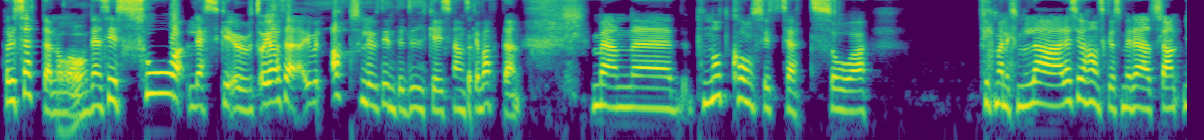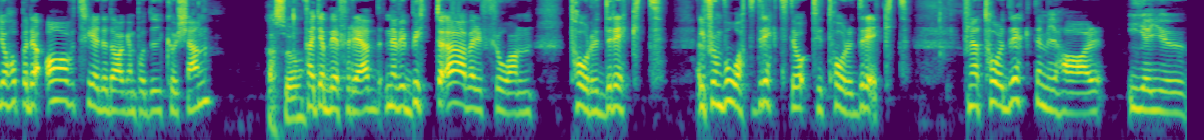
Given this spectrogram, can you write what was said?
Har du sett den någon Ja. gång? Den ser så läskig ut. Och jag, här, jag vill absolut inte dyka i svenska vatten. Men eh, på något konstigt sätt så fick man liksom lära sig att handskas med rädslan. Jag hoppade av tredje dagen på dykkursen Alltså, för att jag blev för rädd. När vi bytte över ifrån torrdräkt, eller från våtdräkt till torrdräkt. För den här torrdräkten vi har är ju,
